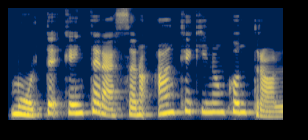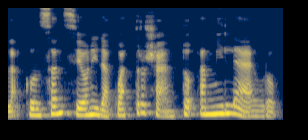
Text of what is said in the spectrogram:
Multe che interessano anche chi non controlla, con sanzioni da 400 a 1000 euro.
